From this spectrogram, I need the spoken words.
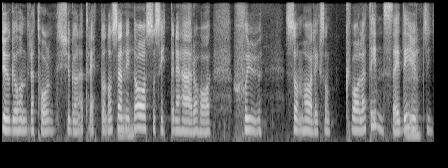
2012, 2013 och sen mm. idag så sitter ni här och har sju som har liksom kvalat in sig. Det är mm. ju ett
